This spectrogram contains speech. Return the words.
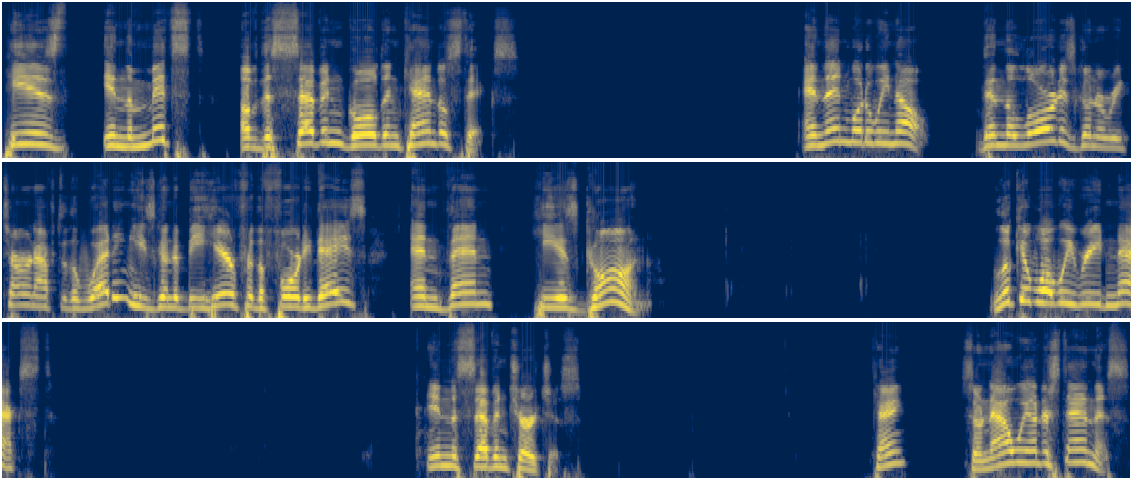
he is in the midst of the seven golden candlesticks. And then what do we know? Then the Lord is going to return after the wedding. He's going to be here for the 40 days, and then he is gone. Look at what we read next. In the seven churches. Okay? So now we understand this.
